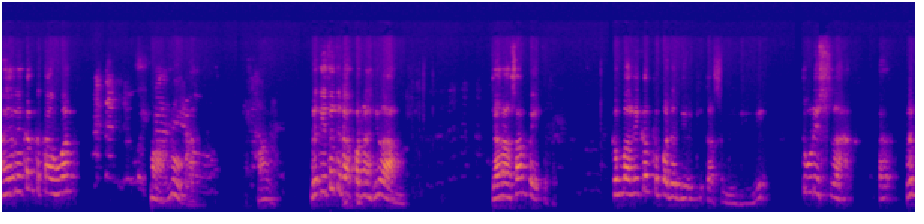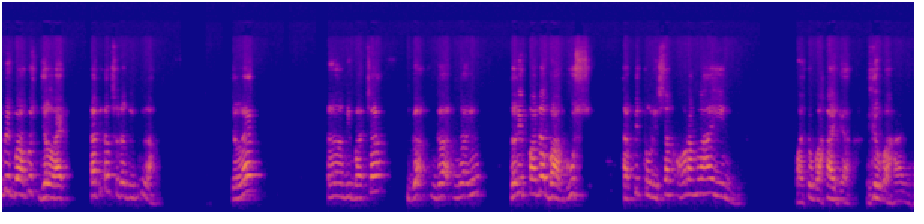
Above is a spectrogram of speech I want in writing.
akhirnya kan ketahuan malu kan. Malu. Dan itu tidak pernah hilang. Jangan sampai itu. Kembalikan kepada diri kita sendiri. Tulislah. Eh, lebih bagus jelek. Tadi kan sudah dibilang. Jelek uh, dibaca nggak nggak nggak daripada bagus tapi tulisan orang lain. Wah, itu bahaya, itu bahaya.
